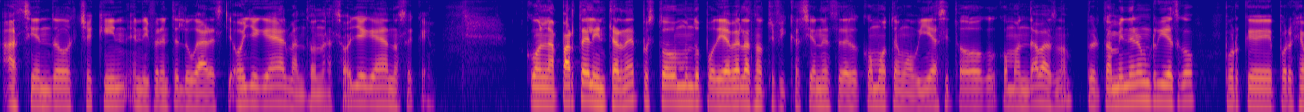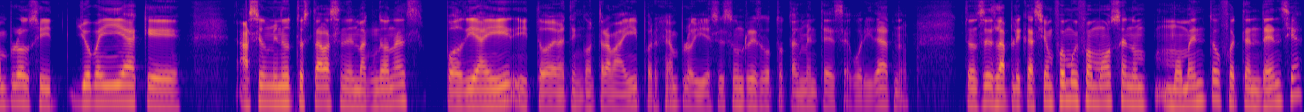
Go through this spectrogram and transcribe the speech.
haciendo check-in en diferentes lugares. Hoy llegué al McDonald's, hoy llegué a no sé qué con la parte del internet, pues todo el mundo podía ver las notificaciones de cómo te movías y todo, cómo andabas, ¿no? Pero también era un riesgo porque, por ejemplo, si yo veía que hace un minuto estabas en el McDonald's, podía ir y todavía te encontraba ahí, por ejemplo, y ese es un riesgo totalmente de seguridad, ¿no? Entonces la aplicación fue muy famosa en un momento, fue tendencia,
